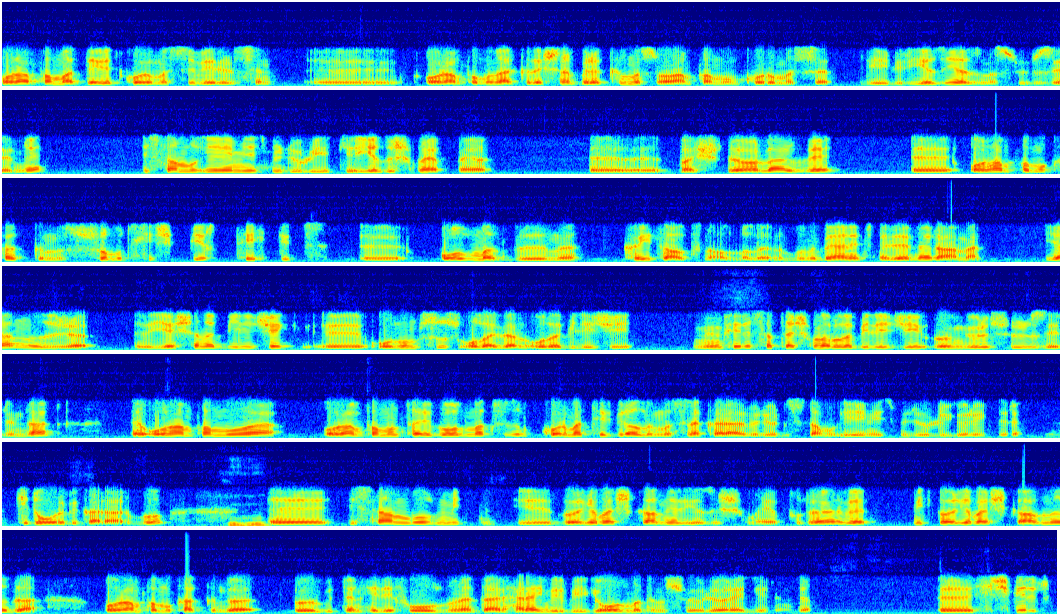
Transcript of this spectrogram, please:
Orhan Pamuk'a devlet koruması verilsin e, Orhan Pamuk'un arkadaşına bırakılmasın Orhan Pamuk'un koruması diye bir yazı yazması üzerine İstanbul İl Emniyet Müdürlüğü yazışma yapmaya e, başlıyorlar ve e, Orhan Pamuk hakkında somut hiçbir tehdit e, olmadığını kayıt altına almalarını, bunu beyan etmelerine rağmen yalnızca e, yaşanabilecek e, olumsuz olayların olabileceği, münferit sataşmalar olabileceği öngörüsü üzerinden e, Orhan Pamuk'a Orhan Pamuk'un talebi olmaksızın koruma tedbir alınmasına karar veriyor İstanbul İl Emniyet Müdürlüğü görevlileri. Ki doğru bir karar bu. Hı hı. Ee, İstanbul MİT e, Bölge Başkanlığı yazışma yapılıyor ve MİT Bölge Başkanlığı da Orhan Pamuk hakkında örgütlerin hedefi olduğuna dair herhangi bir bilgi olmadığını söylüyor ellerinde. Ee, hiçbir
